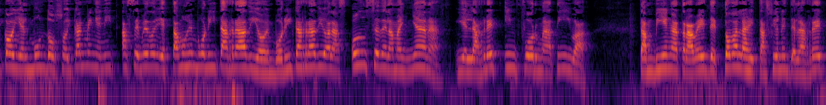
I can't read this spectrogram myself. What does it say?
Y el mundo. Soy Carmen Enit Acevedo y estamos en Bonita Radio, en Bonita Radio a las 11 de la mañana y en la red informativa. También a través de todas las estaciones de la red.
